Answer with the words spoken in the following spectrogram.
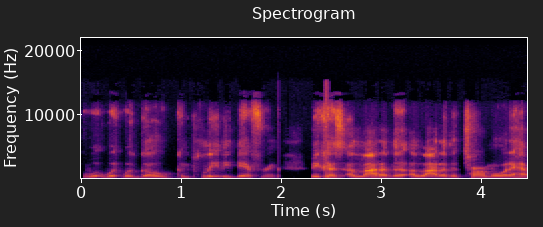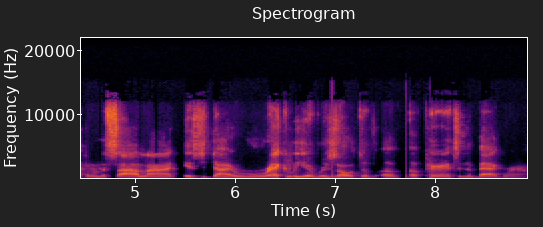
would, would, would go completely different. Because a lot of the a lot of the turmoil that happened on the sideline is directly a result of, of, of parents in the background.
